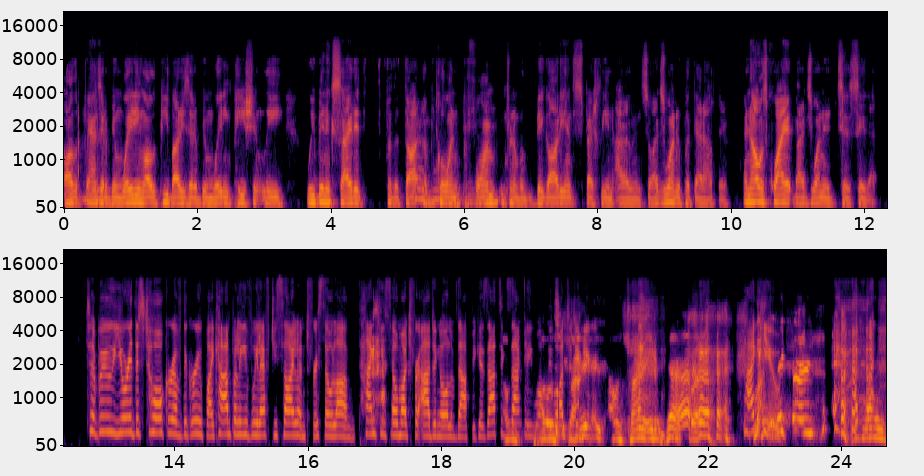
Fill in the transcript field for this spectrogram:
all the fans that have been waiting, all the Peabodys that have been waiting patiently. We've been excited for the thought of going and perform in front of a big audience, especially in Ireland. So I just wanted to put that out there. I know I was quiet, but I just wanted to say that. Taboo, you're the talker of the group. I can't believe we left you silent for so long. Thank you so much for adding all of that because that's I was- exactly what we wanted to trying hear. I was trying to interject, but Thank you. turn.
